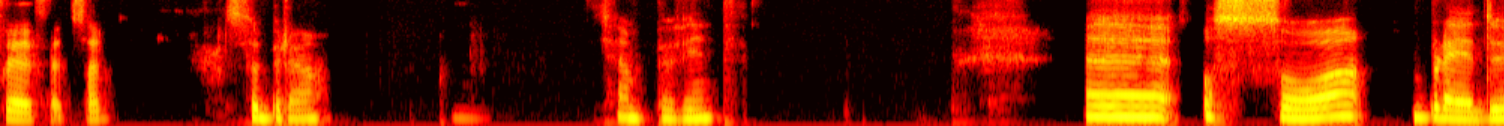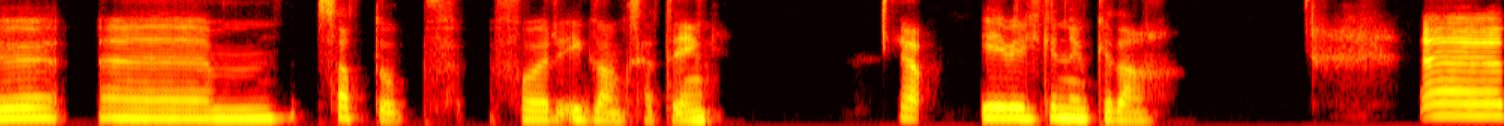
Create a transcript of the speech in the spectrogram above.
Før fødselen. Så bra. Kjempefint. Eh, og så ble du eh, satt opp for igangsetting. Ja. I hvilken uke da? Eh,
